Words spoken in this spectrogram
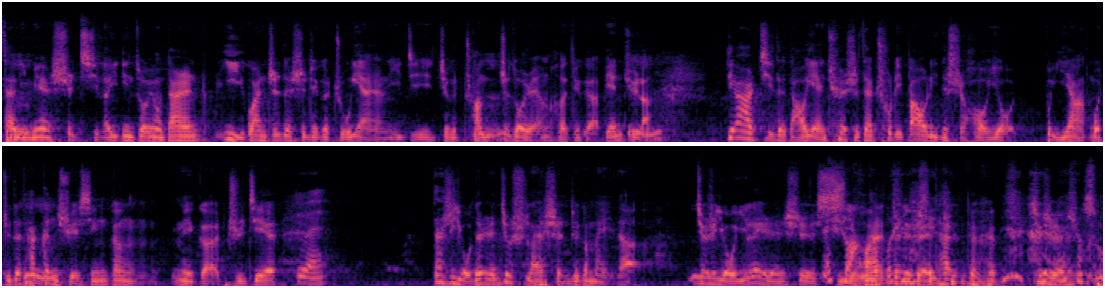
在里面是起了一定作用，当然一以贯之的是这个主演以及这个创制作人和这个编剧了。第二季的导演确实在处理暴力的时候有不一样，我觉得他更血腥、更那个直接。对，但是有的人就是来审这个美的。就是有一类人是喜欢，对对对，他对，就是所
